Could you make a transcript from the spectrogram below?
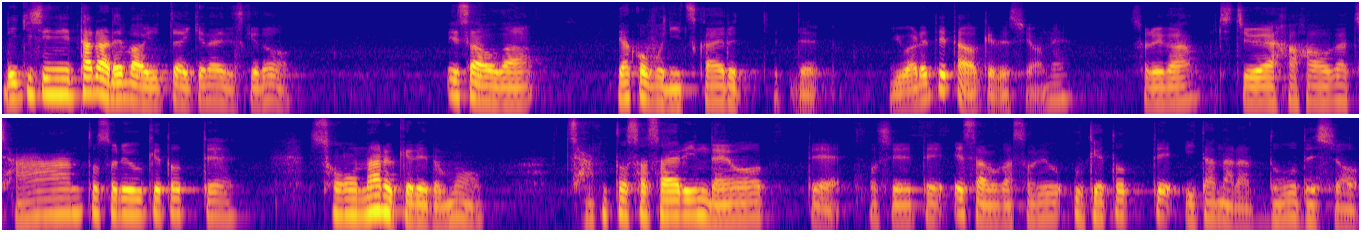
歴史にたられば言っちゃいけないですけどエサオがヤコブに仕えるって言って言われてたわけですよね。それが父親母親がちゃんとそれを受け取ってそうなるけれどもちゃんと支えるんだよって教えてエサオがそれを受け取っていたならどうでしょ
